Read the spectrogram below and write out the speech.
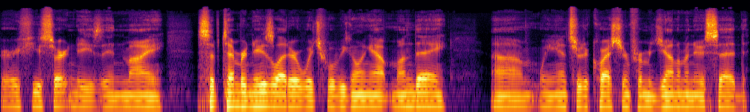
Very few certainties. In my September newsletter, which will be going out Monday, um, we answered a question from a gentleman who said,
